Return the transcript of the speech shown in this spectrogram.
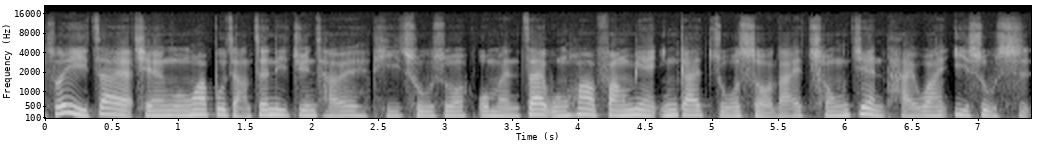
所以在前文化部长郑丽君才会提出说，我们在文化方面应该着手来重建台湾艺术史，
